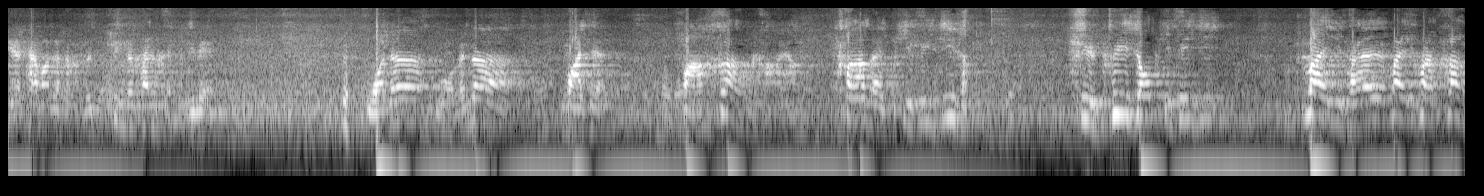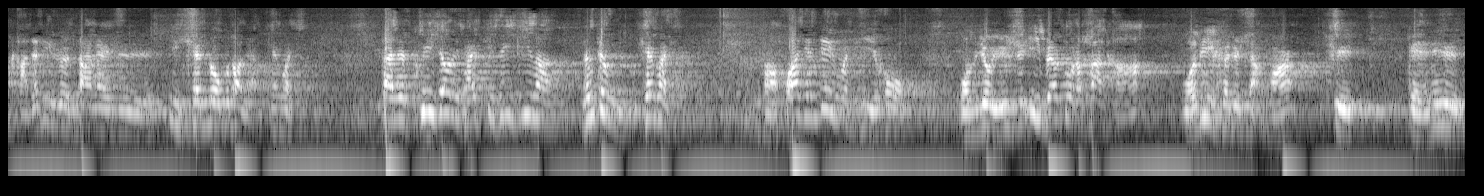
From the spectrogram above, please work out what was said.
也开发的卡，竞争还是很激烈。我呢，我们呢，发现把汉卡呀插在 PC 机上，去推销 PC 机，卖一台卖一块汉卡的利润大概是一千多不到两千块钱，但是推销一台 PC 机呢能挣五千块钱，啊，发现这个问题以后，我们就于是一边做着汉卡，我立刻就想法去给人家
